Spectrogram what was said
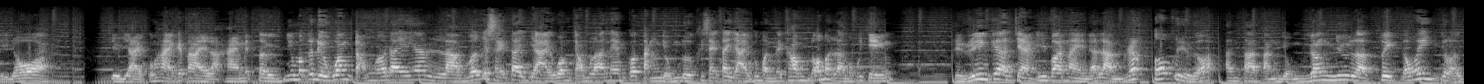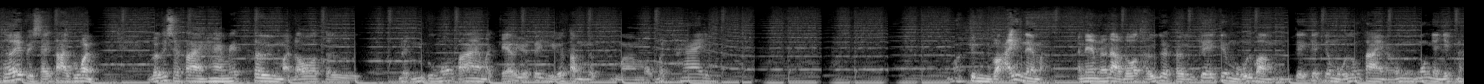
thì đo chiều dài của hai cái tay là hai mét tư. Nhưng mà cái điều quan trọng ở đây á, là với cái sải tay dài quan trọng là anh em có tận dụng được cái sải tay dài của mình hay không? Đó mới là một cái chuyện thì riêng cái anh chàng Ivan này đã làm rất tốt cái điều đó. Anh ta tận dụng gần như là tuyệt đối cái lợi thế về sải tay của mình. Với cái sải tay 2 m tư mà đo từ đỉnh của ngón tay mà kéo với cái giữa tầm ngực mà một m hai. Mà kinh vãi anh em à anh em đã nào đo thử cái từ cái cái mũi bằng cái cái cái mũi ngón tay này ngón, ngón nhà nhất nè.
